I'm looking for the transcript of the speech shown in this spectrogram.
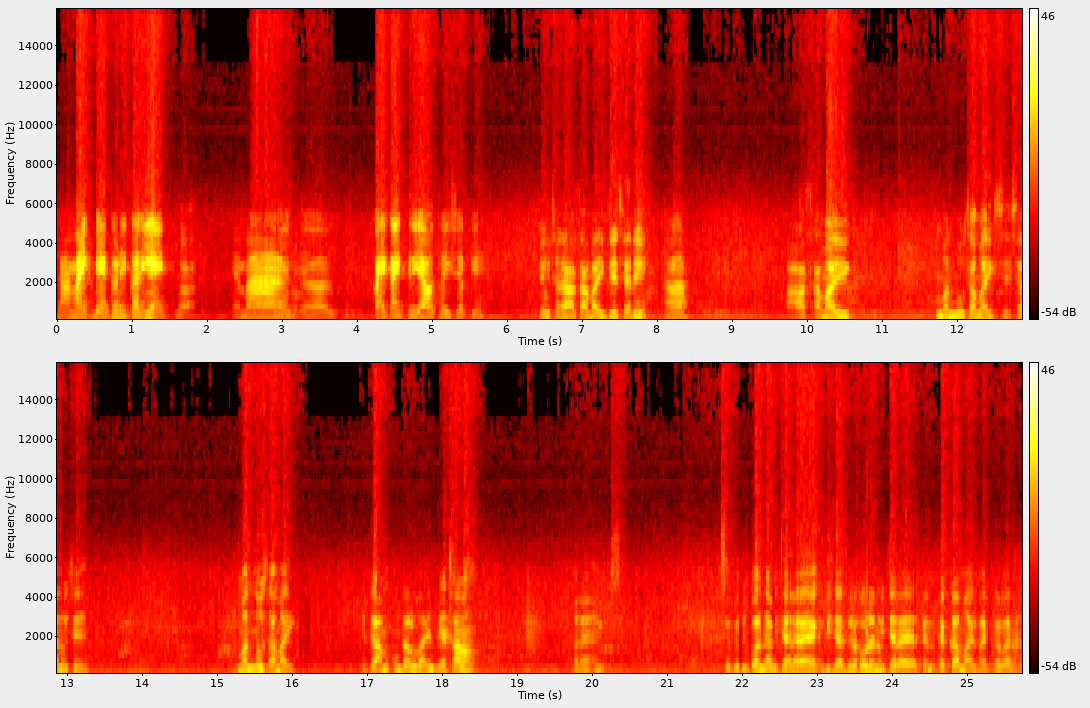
સામાયિક બે ઘડી કરીએ. હા. એમાં કઈ કઈ ક્રિયાઓ થઈ શકે? એવું છે ને આ સામાયિક જે છે ને હા. આ સામાયિક મનનું સામાયિક છે. શાનું છે? મનનું સામાયિક. એટલે આમ કુંડાળું વાળીને બેઠા. અને દુકાનના વિચાર આવ્યા કે બીજા દ્રહોડાના વિચાર આવ્યા તેને ધક્કા મારી મારી કરવાના.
